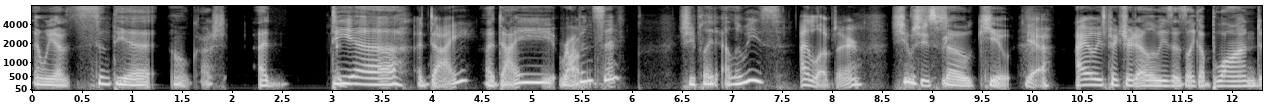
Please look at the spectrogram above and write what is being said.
Then we have Cynthia, oh gosh, Adia, A die? Addai-Robinson. She played Eloise. I loved her. She was She's so cute. Yeah. I always pictured Eloise as like a blonde.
